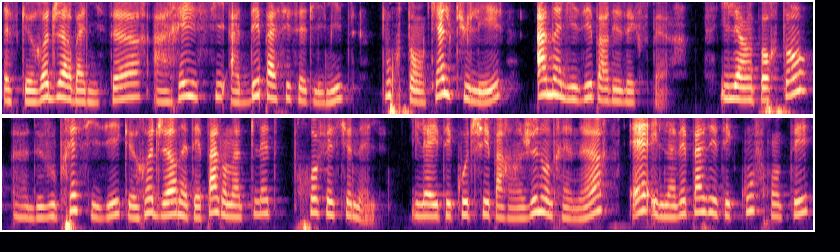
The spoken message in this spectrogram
est-ce que Roger Bannister a réussi à dépasser cette limite, pourtant calculée, analysée par des experts? Il est important euh, de vous préciser que Roger n'était pas un athlète professionnel. Il a été coaché par un jeune entraîneur et il n'avait pas été confronté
